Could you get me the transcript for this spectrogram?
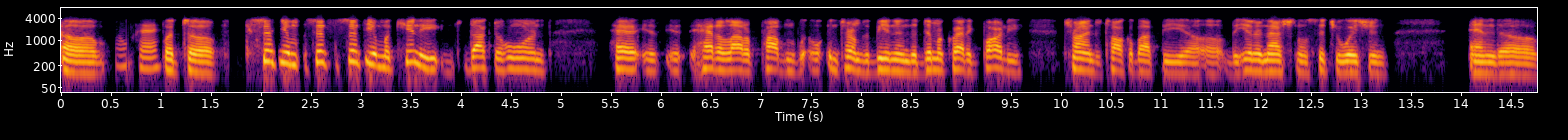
Uh, okay. But uh, Cynthia Cynthia McKinney, Dr. Horne had it, had a lot of problems in terms of being in the Democratic Party trying to talk about the uh, uh, the international situation, and uh,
